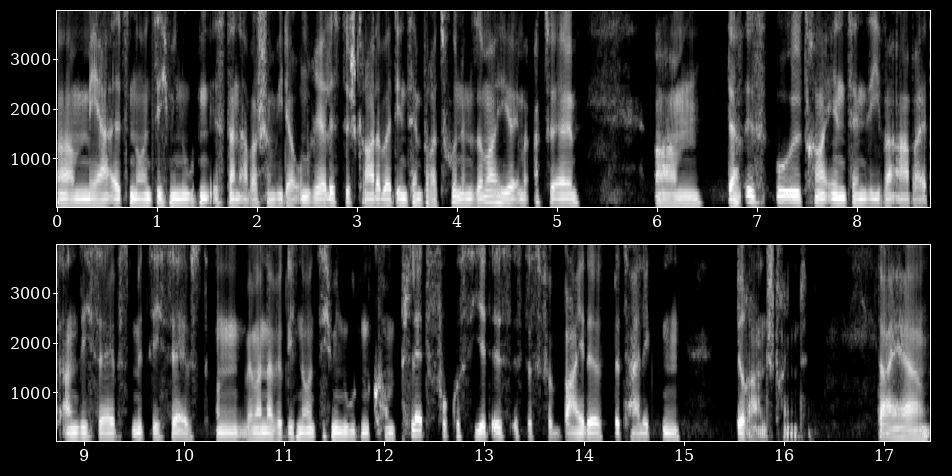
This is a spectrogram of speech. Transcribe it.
Ähm, mehr als 90 Minuten ist dann aber schon wieder unrealistisch, gerade bei den Temperaturen im Sommer hier aktuell. Ähm, das ist ultra intensive Arbeit an sich selbst, mit sich selbst. Und wenn man da wirklich 90 Minuten komplett fokussiert ist, ist das für beide Beteiligten irre anstrengend. Daher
